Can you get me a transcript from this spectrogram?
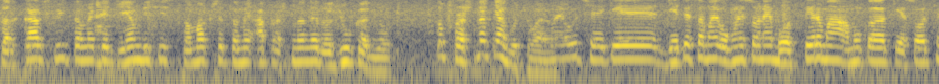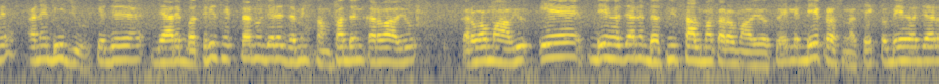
સરકારશ્રી તમે કે જીએમડીસી સમક્ષ તમે આ પ્રશ્નને રજૂ કર્યો. તો પ્રશ્ન ક્યાં ગૂંચવાયો? એવું છે કે જે તે સમયે ઓગણીસો ને બોતેરમાં અમુક કેસો છે અને બીજું કે જે જ્યારે બત્રીસ હેક્ટરનું જ્યારે જમીન સંપાદન કરવા આવ્યું, કરવામાં આવ્યું, એ બે હજાર ને દસની સાલમાં કરવામાં આવ્યું હતું. એટલે બે પ્રશ્ન છે. એક તો બે હજાર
